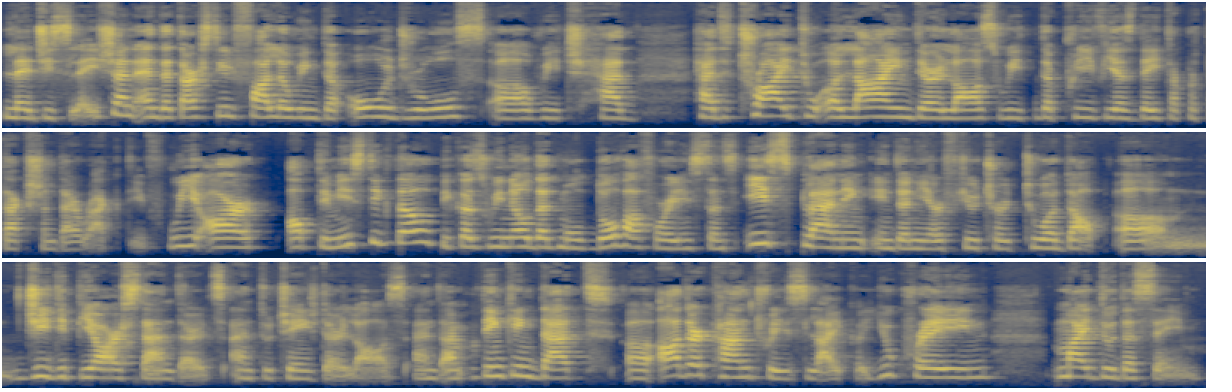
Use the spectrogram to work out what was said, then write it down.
legislation and that are still following the old rules, uh, which had had tried to align their laws with the previous data protection directive. We are optimistic though, because we know that Moldova, for instance, is planning in the near future to adopt um, GDPR standards and to change their laws. And I'm thinking that uh, other countries like Ukraine might do the same.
